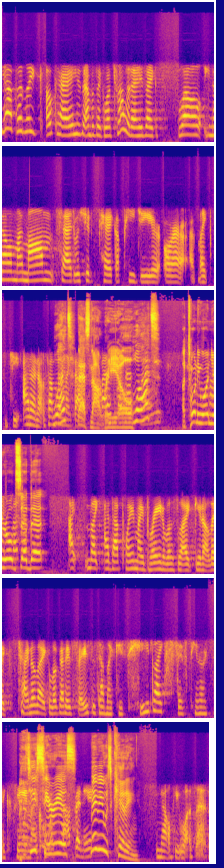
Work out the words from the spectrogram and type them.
"Yeah, but like okay." He's I was like, "What's wrong with that? He's like, well, you know, my mom said we should pick a PG or, or like G. I don't know, something What? like that. That's not But real. "That's What? fine." A 21 year old said that. I like at that point my brain was like, you know, like trying to like look at his face and I'm like, is he like 15 or 16? Is he Like, serious? Maybe he was kidding. No, he wasn't.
